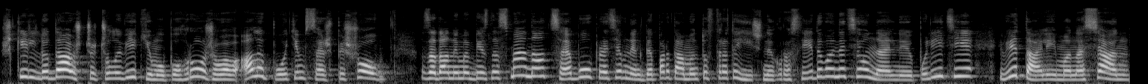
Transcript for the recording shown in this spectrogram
Шкіль додав, що чоловік йому погрожував, але потім все ж пішов. За даними бізнесмена, це був працівник департаменту стратегічних розслідувань національної поліції Віталій Манасян.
